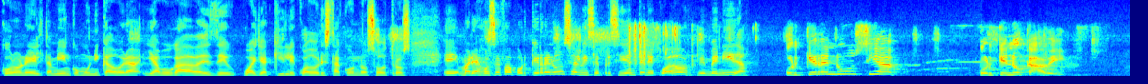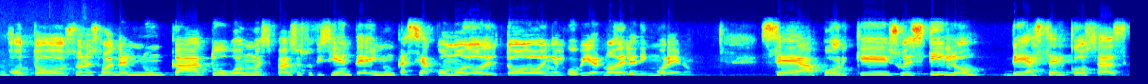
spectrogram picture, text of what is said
Coronel, también comunicadora y abogada desde Guayaquil, Ecuador, está con nosotros. Eh, María Josefa, ¿por qué renuncia el vicepresidente en Ecuador? Bienvenida. ¿Por qué renuncia? Porque no cabe Otto Sonnenholder nunca tuvo un espacio suficiente y nunca se acomodó del todo en el gobierno de Lenín Moreno, sea porque su estilo de hacer cosas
